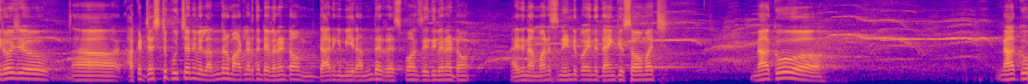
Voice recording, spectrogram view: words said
ఈరోజు అక్కడ జస్ట్ కూర్చొని వీళ్ళందరూ మాట్లాడుతుంటే వినటం దానికి మీరందరి రెస్పాన్స్ ఇది వినటం అది నా మనసు నిండిపోయింది. థ్యాంక్ యూ సో మచ్ నాకు నాకు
